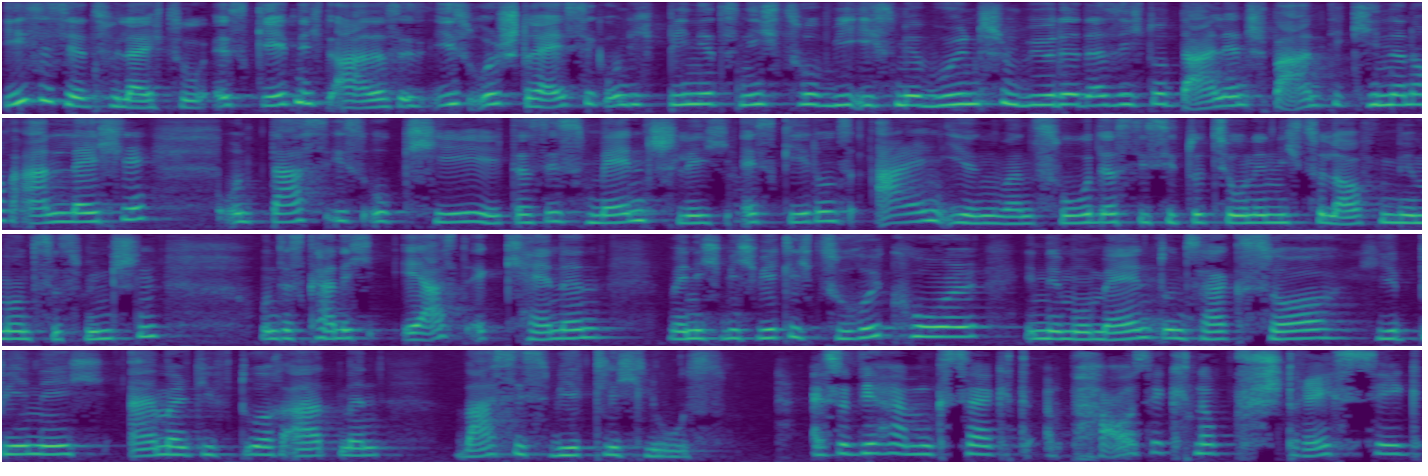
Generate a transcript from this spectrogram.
ist es jetzt vielleicht so, es geht nicht anders, es ist urstressig und ich bin jetzt nicht so, wie ich es mir wünschen würde, dass ich total entspannt die Kinder noch anlächle. Und das ist okay, das ist menschlich. Es geht uns allen irgendwann so, dass die Situationen nicht so laufen, wie wir uns das wünschen. Und das kann ich erst erkennen, wenn ich mich wirklich zurückhole in den Moment und sage, so, hier bin ich, einmal tief durchatmen, was ist wirklich los? Also wir haben gesagt, Pauseknopf, stressig,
